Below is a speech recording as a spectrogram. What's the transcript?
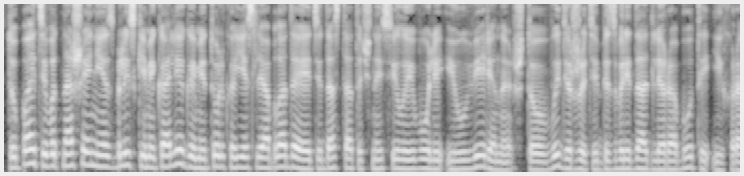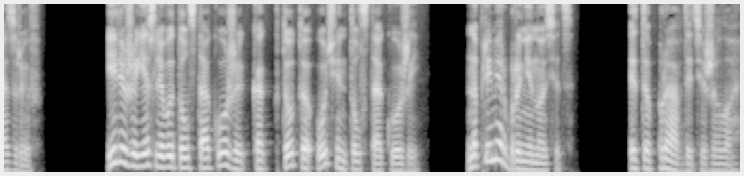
Вступайте в отношения с близкими коллегами только если обладаете достаточной силой воли и уверены, что выдержите без вреда для работы их разрыв. Или же если вы толстокожий, как кто-то очень толстокожий. Например, броненосец. Это правда тяжело.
